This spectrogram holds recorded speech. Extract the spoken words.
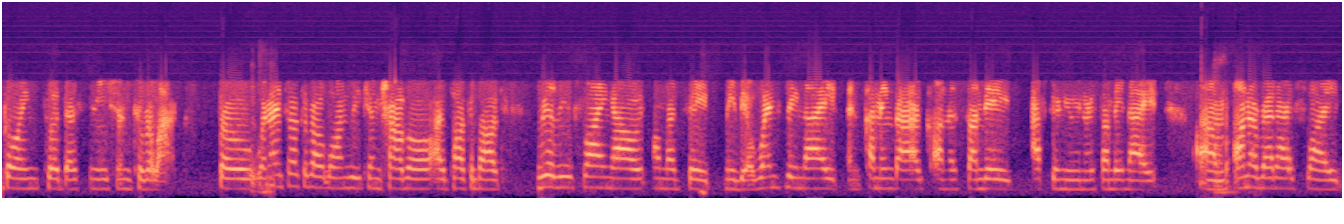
going to a destination to relax. So when I talk about long weekend travel, I talk about really flying out on, let's say, maybe a Wednesday night and coming back on a Sunday afternoon or Sunday night um, on a red eye flight,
